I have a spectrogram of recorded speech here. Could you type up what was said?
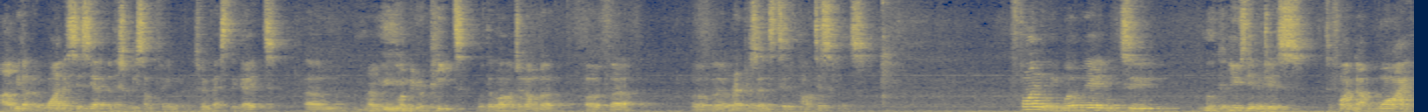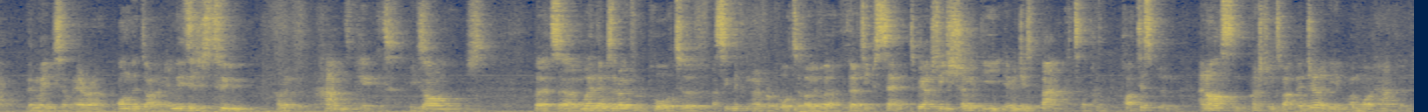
Uh, we don't know why this is yet, but this will be something to investigate um, when, we, when we repeat with a larger number of, uh, of uh, representative participants. Finally, were we able to look at, use the images to find out why there may be some error on the diagram? And these are just two kind of hand-picked examples. But um, when there was an over-report of a significant over-report of over 30%, we actually showed the images back to the participant and asked them questions about their journey and, what happened.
